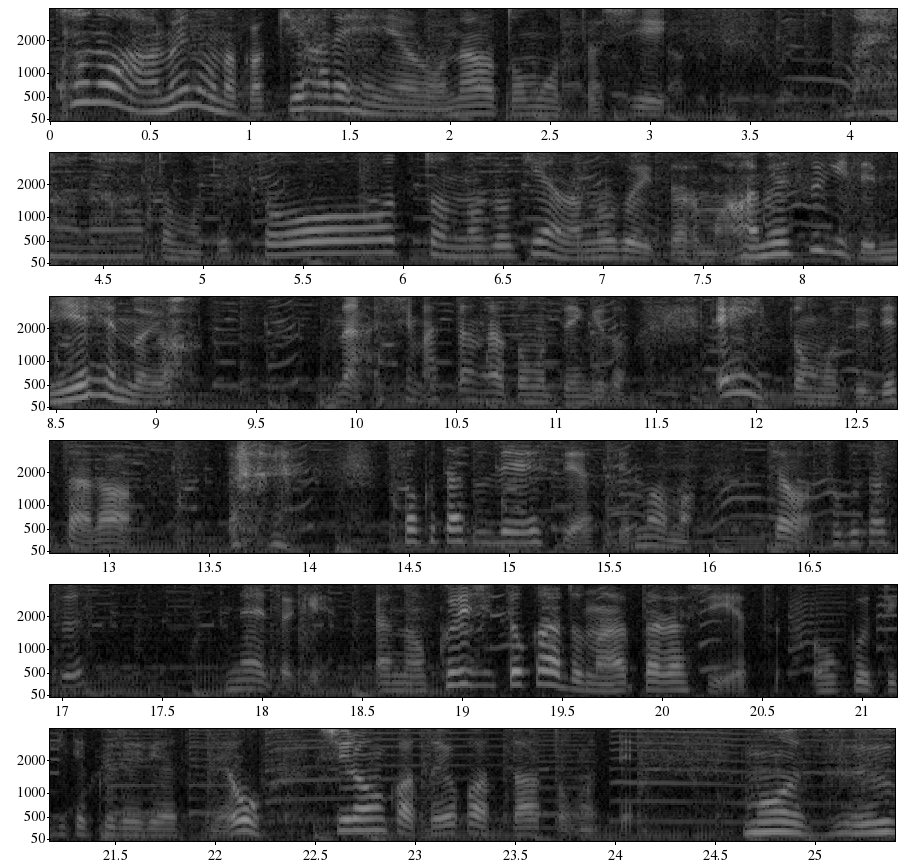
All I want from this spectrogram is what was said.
この雨の中来はれへんやろうなと思ったしなんやろなと思ってそーっと覗き穴覗いたらもう雨すぎて見えへんのよ。なあしまったなと思ってんけどえいと思って出たら 速達ですやってまあまあじゃあ速達？何やったっけ？あのクレジットカードの新しいやつ送ってきてくれるやつで。お知らんかった。よかったと思って。もうず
